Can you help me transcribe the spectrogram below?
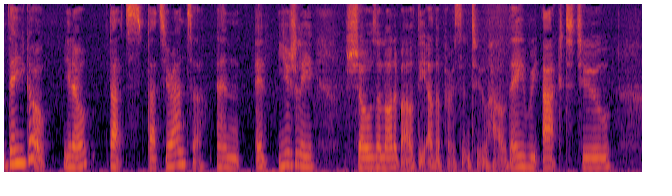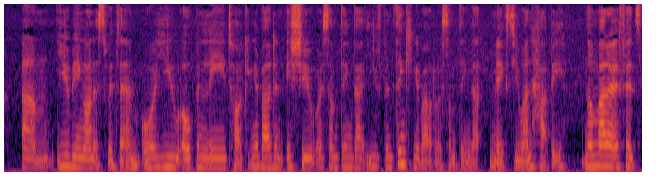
there you go. You know, that's that's your answer. And it usually shows a lot about the other person too, how they react to um, you being honest with them or you openly talking about an issue or something that you've been thinking about or something that makes you unhappy. No matter if it's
